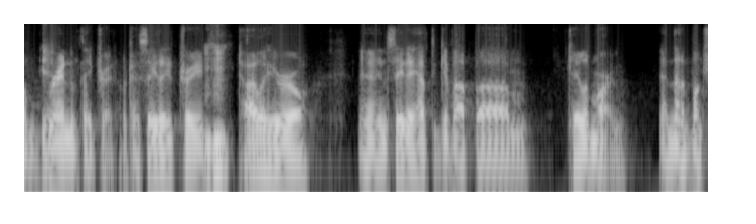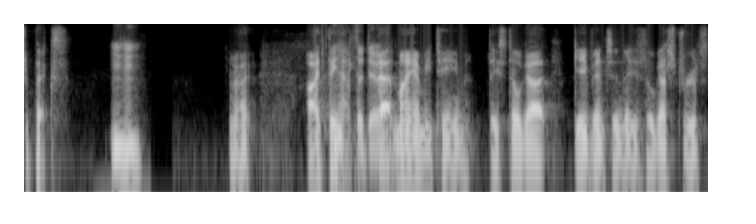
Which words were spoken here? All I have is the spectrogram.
um, Yeah. random thing trade. Okay, say they trade Mhm. Tyler Herro and say they have to give up um, Caleb Martin and then a bunch of picks. Mm-hmm. Right. I think have to do that it. Miami team, they still got Gabe Vincent, they still got Strus,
